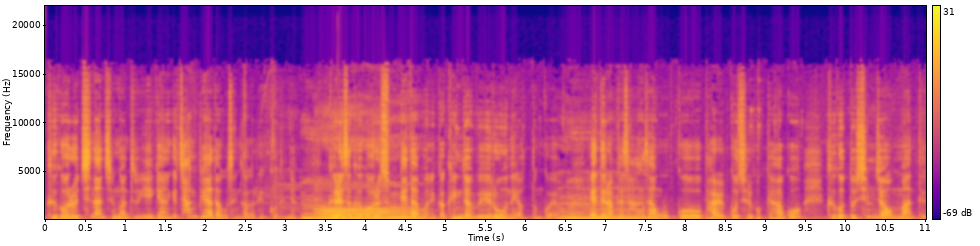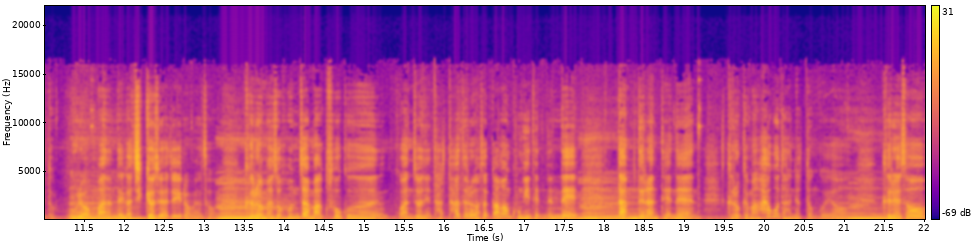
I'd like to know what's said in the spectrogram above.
그거를 친한 친구한테도 얘기하는 게 창피하다고 생각을 했거든요. 음. 어. 그래서 그거를 숨기다 보니까 굉장히 외로운 애였던 거예요. 음. 애들 앞에서 항상 웃고 밝고 즐겁게 하고 그것도 심지어 엄마한테도 우리 음. 엄마는 내가 지켜줘야지 이러면서 음. 그러면서 혼자 막 속은 완전히 다 타들어가서 까만 콩이 됐는데 음. 남들한테는 그렇게 막 하고 다녔던 거예요. 음. 그래서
